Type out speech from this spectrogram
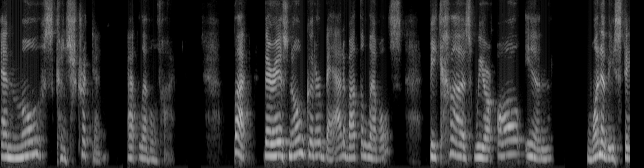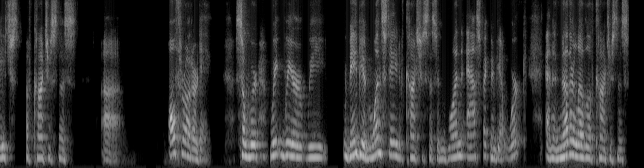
and most constricted at level five. But there is no good or bad about the levels because we are all in one of these states of consciousness uh, all throughout our day. So we're we, we're we maybe in one state of consciousness in one aspect, maybe at work, and another level of consciousness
